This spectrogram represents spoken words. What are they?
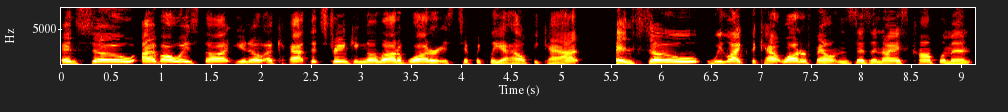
And so I've always thought, you know, a cat that's drinking a lot of water is typically a healthy cat. And so we like the cat water fountains as a nice complement,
